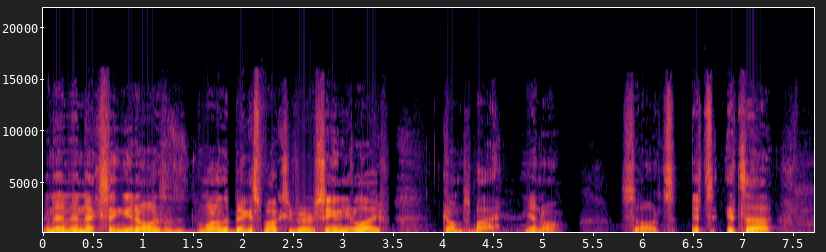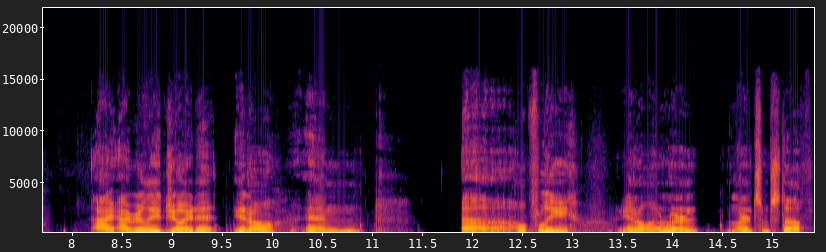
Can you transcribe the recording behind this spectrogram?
And then the next thing you know is one of the biggest bucks you've ever seen in your life comes by, you know. So it's it's it's a I, I really enjoyed it, you know, and uh, hopefully, you know, I learned learned some stuff,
